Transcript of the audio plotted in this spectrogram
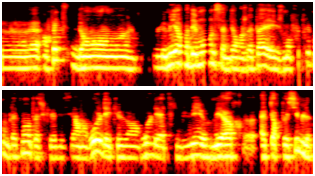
en fait, dans le meilleur des mondes, ça ne me dérangerait pas et je m'en foutrais complètement parce que c'est un rôle et qu'un rôle est attribué au meilleur euh, acteur possible.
